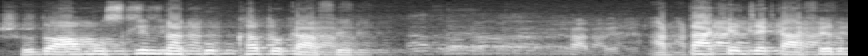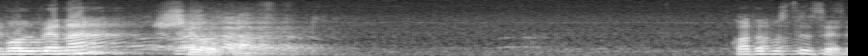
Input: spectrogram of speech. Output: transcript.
শুধু অমুসলিম না কুখ্যাত কাফের? কাফের। আর তাকে যে কাফের বলবে না সেও কাফের। কথা বুঝতেছেন?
